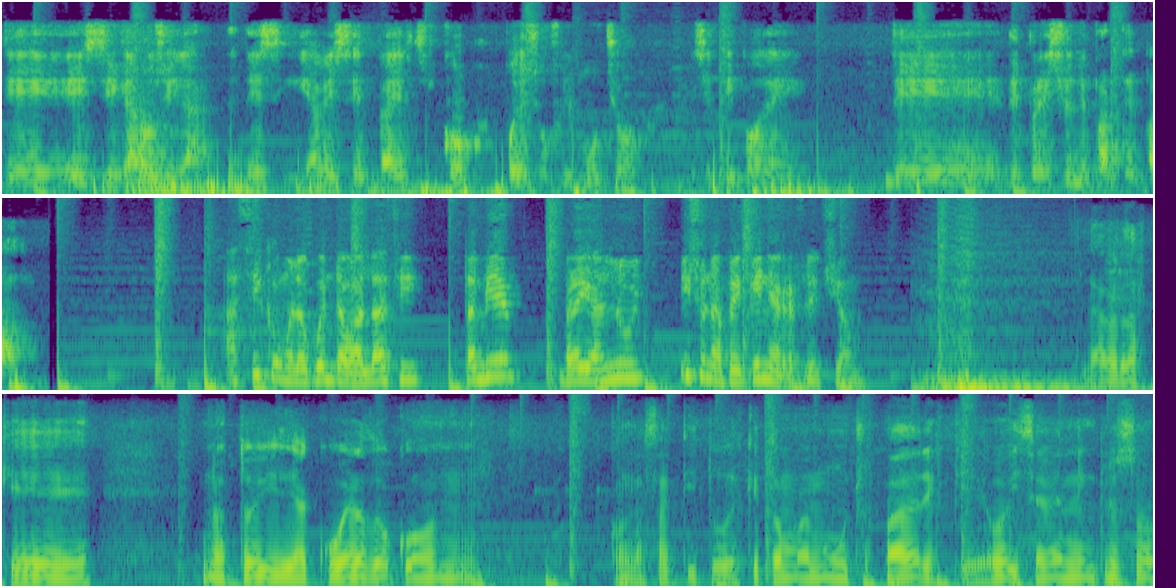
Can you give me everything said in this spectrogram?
que es llegar o llegar, ¿entendés? Y a veces el chico puede sufrir mucho ese tipo de, de, presión de parte del padre. Así como lo cuenta Baldassi, también Brian Louis hizo una pequeña reflexión. La verdad es que no estoy de acuerdo con, con las actitudes que toman muchos padres que hoy se ven, incluso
